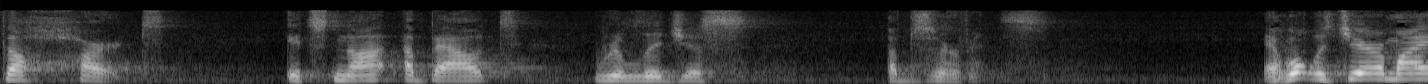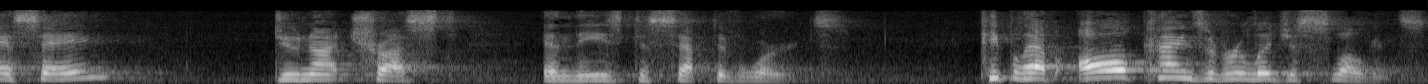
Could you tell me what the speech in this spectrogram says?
the heart, it's not about religious observance. And what was Jeremiah saying? Do not trust in these deceptive words. People have all kinds of religious slogans,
